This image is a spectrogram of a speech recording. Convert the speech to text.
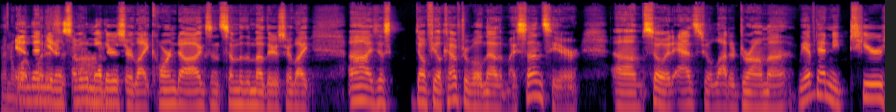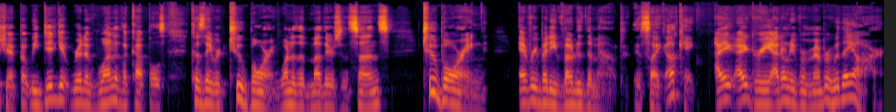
And, and then you know this some of the mothers are like horn dogs and some of the mothers are like oh, i just don't feel comfortable now that my son's here um, so it adds to a lot of drama we haven't had any tears yet but we did get rid of one of the couples because they were too boring one of the mothers and sons too boring everybody voted them out it's like okay i, I agree i don't even remember who they are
